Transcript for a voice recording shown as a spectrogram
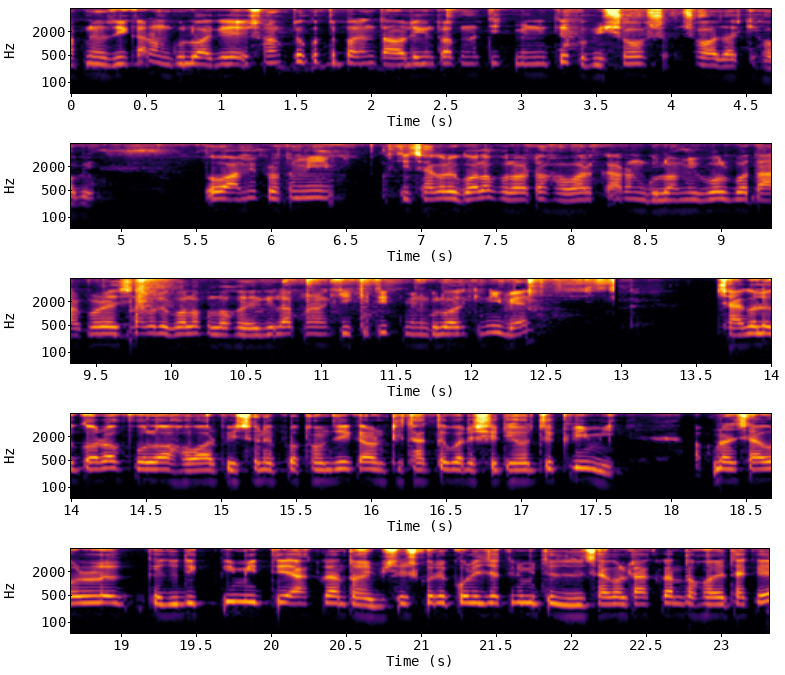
আপনি যদি কারণগুলো আগে শনাক্ত করতে পারেন, তাহলে কিন্তু আপনার ট্রিটমেন্ট নিতে খুবই সহজ সহজ আর কি হবে। তো আমি প্রথমেই কি ছাগলের গলা ফলাটা হওয়ার কারণগুলো আমি বলব, তারপরে ছাগলের গলা ফলা হয়ে গেলে আপনারা কী কী ট্রিটমেন্টগুলো আর কি নেবেন? ছাগলের গলা ফলা হওয়ার পিছনে প্রথম যে কারণটি থাকতে পারে, সেটি হচ্ছে কৃমি। আপনার ছাগলকে যদি কৃমিতে আক্রান্ত হয়, বিশেষ করে কলিজা কৃমিতে যদি ছাগলটা আক্রান্ত হয়ে থাকে,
